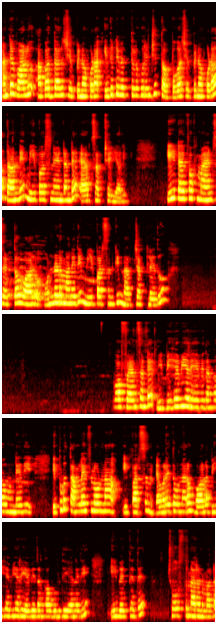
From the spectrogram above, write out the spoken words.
అంటే వాళ్ళు అబద్ధాలు చెప్పినా కూడా ఎదుటి వ్యక్తుల గురించి తప్పుగా చెప్పినా కూడా దాన్ని మీ పర్సన్ ఏంటంటే యాక్సెప్ట్ చేయాలి. ఈ టైప్ ఆఫ్ మైండ్ సెట్‌తో వాళ్ళు ఉండడం అనేది మీ పర్సన్‌కి నచ్చట్లేదు. ఆఫ్ ఫ్యాన్స్ అంటే మీ బిహేవియర్ ఏ విధంగా ఉండేది? ఇప్పుడు తన లైఫ్లో ఉన్న ఈ పర్సన్ ఎవరైతే ఉన్నారో వాళ్ళ బిహేవియర్ ఏ విధంగా ఉంది అనేది ఈ వ్యక్తి అయితే చూస్తున్నారనమాట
